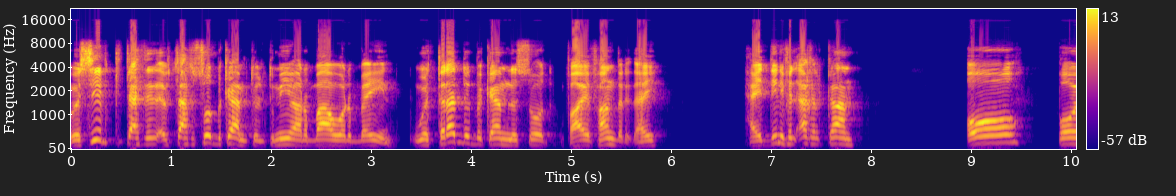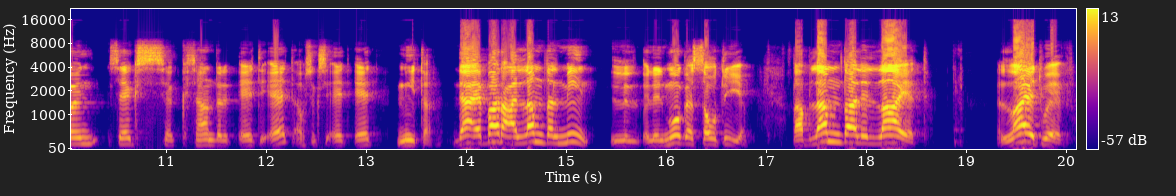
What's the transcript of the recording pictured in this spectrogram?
وال C بتاعت بتاعت الصوت بكام؟ 344 والتردد بكام للصوت؟ 500 أهي. هيديني في الآخر كام؟ 0.688 أو 688 متر ده عبارة عن لمضه لمين؟ للموجة الصوتية. طب lambda لل light ال light wave.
